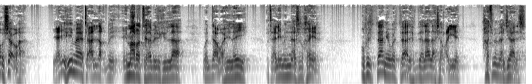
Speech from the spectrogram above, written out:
أوسعها يعني فيما يتعلق بعمارتها بذكر الله والدعوة إليه وتعليم الناس الخير. وفي الثاني والثالث دلالة شرعية ختم المجالس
